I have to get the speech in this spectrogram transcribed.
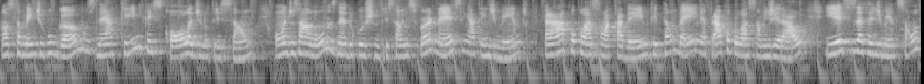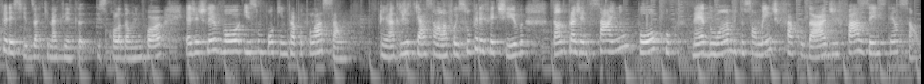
nós também divulgamos, né, a clínica escola de nutrição, onde os alunos, né, do curso de nutrição eles fornecem atendimento para a população acadêmica e também, né, para a população em geral. E esses atendimentos são oferecidos aqui na clínica escola da Unimpor e a gente levou isso um pouquinho para a população. Eu acredito que a ação ela foi super efetiva, tanto para a gente sair um pouco né, do âmbito somente faculdade e fazer extensão.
